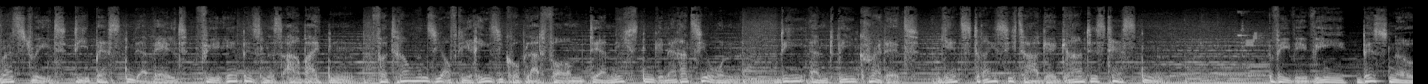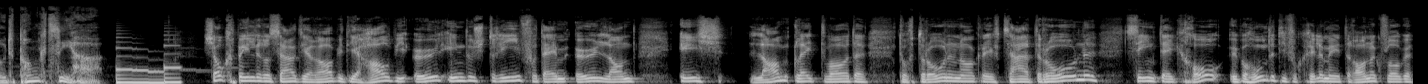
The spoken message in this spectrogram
Bradstreet, die Besten der Welt, für Ihr Business arbeiten. Vertrauen Sie auf die Risikoplattform der nächsten Generation. D&B Credit. Jetzt 30 Tage gratis testen www.bisnode.ch Schockbilder aus Saudi-Arabien, die halbe Ölindustrie von dem Ölland ist lahmgelegt worden durch Drohnenangriffe. Zehn Drohnen sind dort gekommen, über hunderte von Kilometern angeflogen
